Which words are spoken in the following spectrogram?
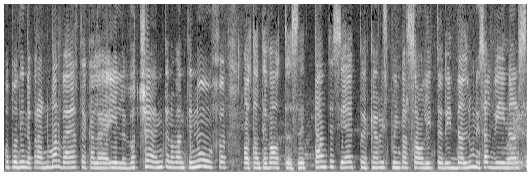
o podendo per il numero verde che è il 299 o tante volte 77 che risponde per solito da lunis al viners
